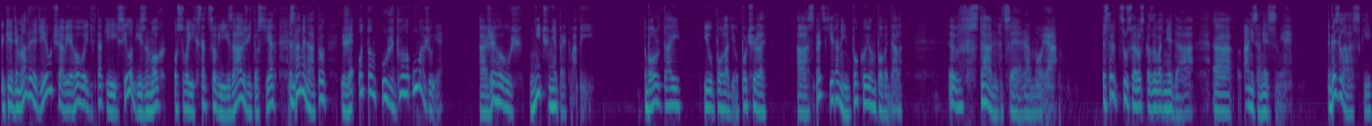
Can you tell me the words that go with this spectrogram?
Keď mladé dievča vie hovoriť v takých silogizmoch o svojich srdcových záležitostiach, znamená to, že o tom už dlho uvažuje a že ho už nič neprekvapí. Boltaj ju pohľadil po čele a s predstieraným pokojom povedal Vstaň, dcéra moja. Srdcu sa rozkazovať nedá a ani sa nesmie. Bez lásky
